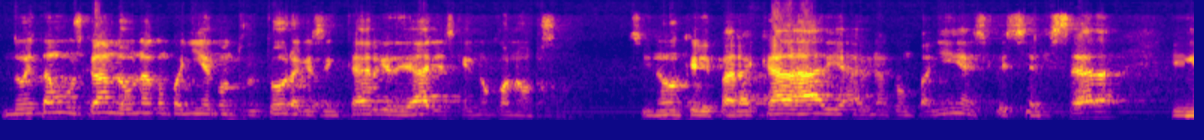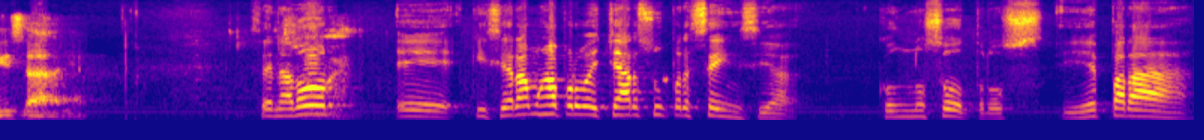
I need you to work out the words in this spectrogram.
no estamos buscando una compañía constructora que se encargue de áreas que no conocen, sino que para cada área hay una compañía especializada en esa área. Senador, eh, quisiéramos aprovechar su presencia con nosotros y es para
